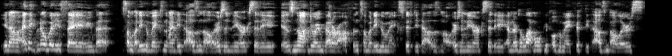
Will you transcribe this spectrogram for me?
you know I think nobody's saying that somebody who makes ninety thousand dollars in New York City is not doing better off than somebody who makes fifty thousand dollars in New York City, and there's a lot more people who make fifty thousand dollars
